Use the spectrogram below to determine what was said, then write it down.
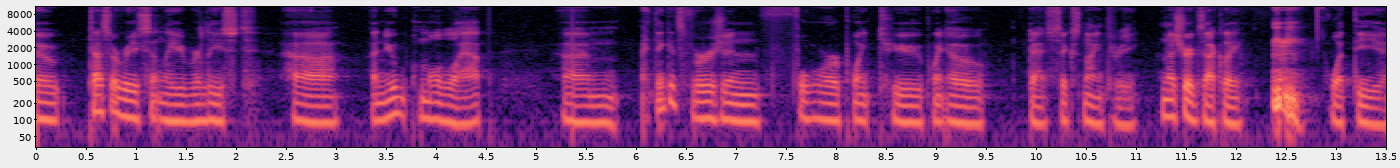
So Tesla recently released uh, a new mobile app. Um, I think it's version 4.2.0-693. I'm not sure exactly what the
